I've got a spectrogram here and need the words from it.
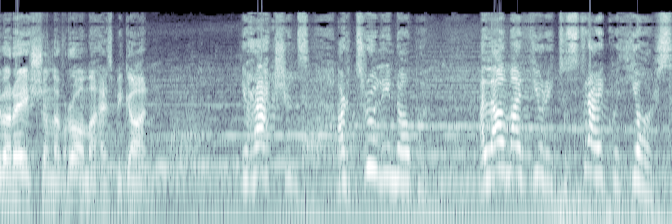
Liberation of Roma has begun. Your actions are truly noble. Allow my fury to strike with yours.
